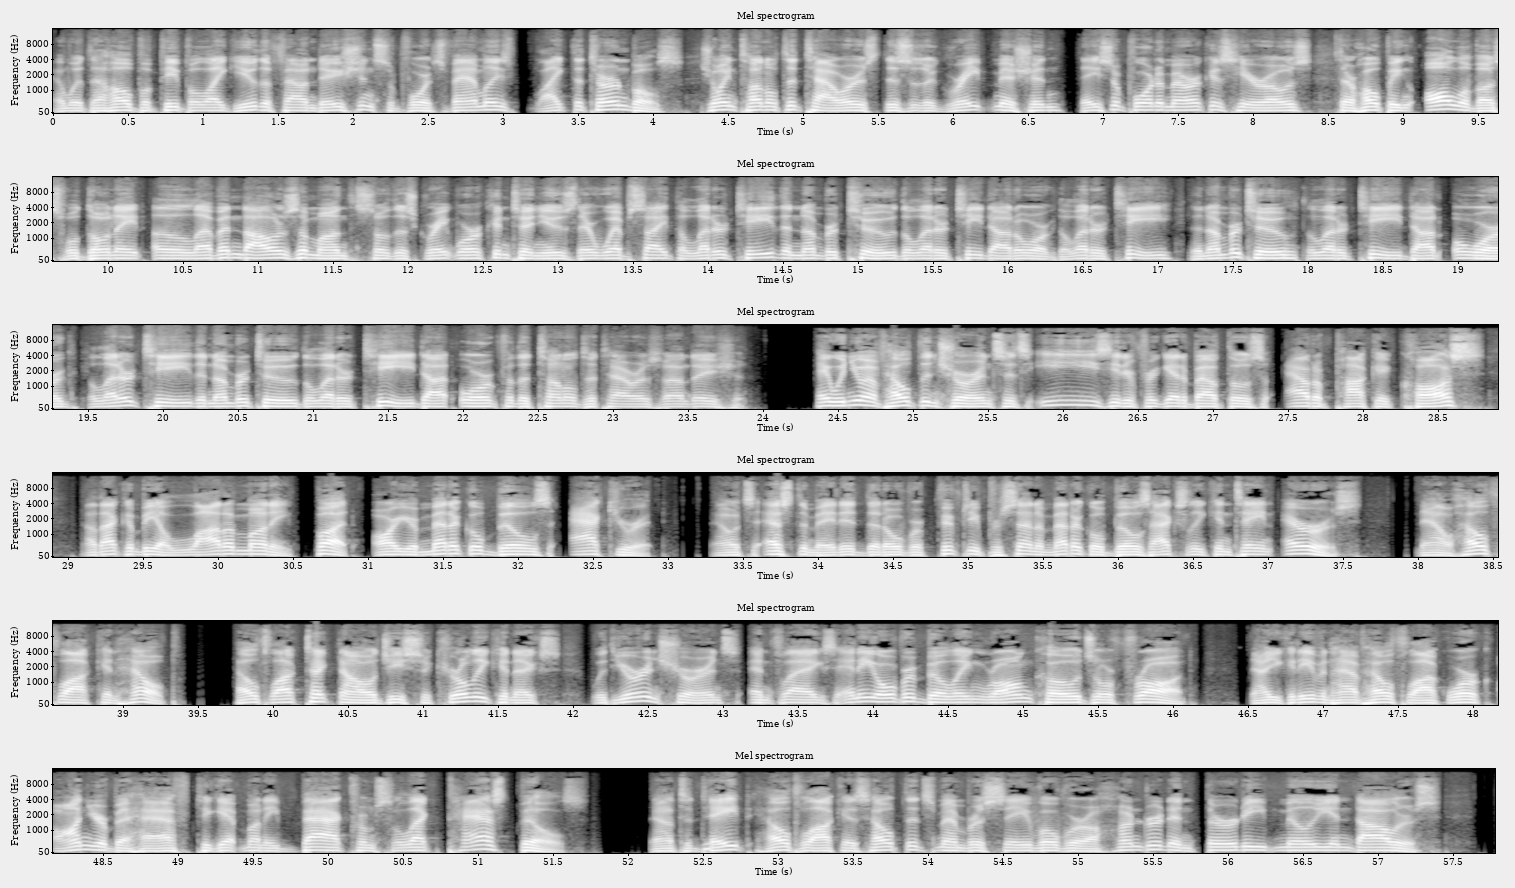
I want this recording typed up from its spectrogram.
And with the help of people like you, the foundation supports families like the Turnbulls. Join Tunnel to Towers. This is a great mission. They support America's heroes. They're hoping all of us will donate $11 a month so this great work continues. Their website, the letter T, the number two, the letter T.org. The letter T, the number two, the letter T.org. The letter T, the number two, the letter T.org for the Tunnel to Towers Foundation. Hey, when you have health insurance, it's easy to forget about those out of pocket costs. Now, that can be a lot of money, but are your medical bills accurate? Now, it's estimated that over 50% of medical bills actually contain errors. Now, HealthLock can help. HealthLock technology securely connects with your insurance and flags any overbilling, wrong codes, or fraud. Now, you can even have HealthLock work on your behalf to get money back from select past bills. Now, to date, HealthLock has helped its members save over $130 million.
